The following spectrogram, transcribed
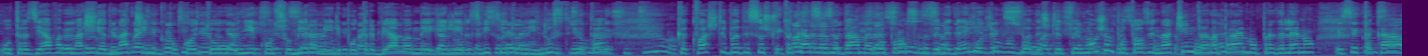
отразяват нашия начин, по който ние консумираме или потребяваме или развитието на индустрията, каква ще бъде също така си задаваме въпроса за земеделието в бъдещето и можем по този начин да направим определено така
